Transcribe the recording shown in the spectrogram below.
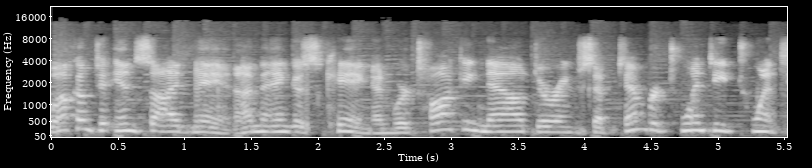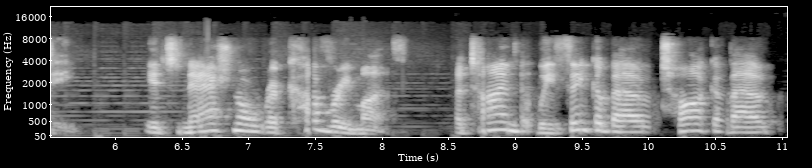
Welcome to Inside Maine. I'm Angus King, and we're talking now during September 2020. It's National Recovery Month, a time that we think about, talk about,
